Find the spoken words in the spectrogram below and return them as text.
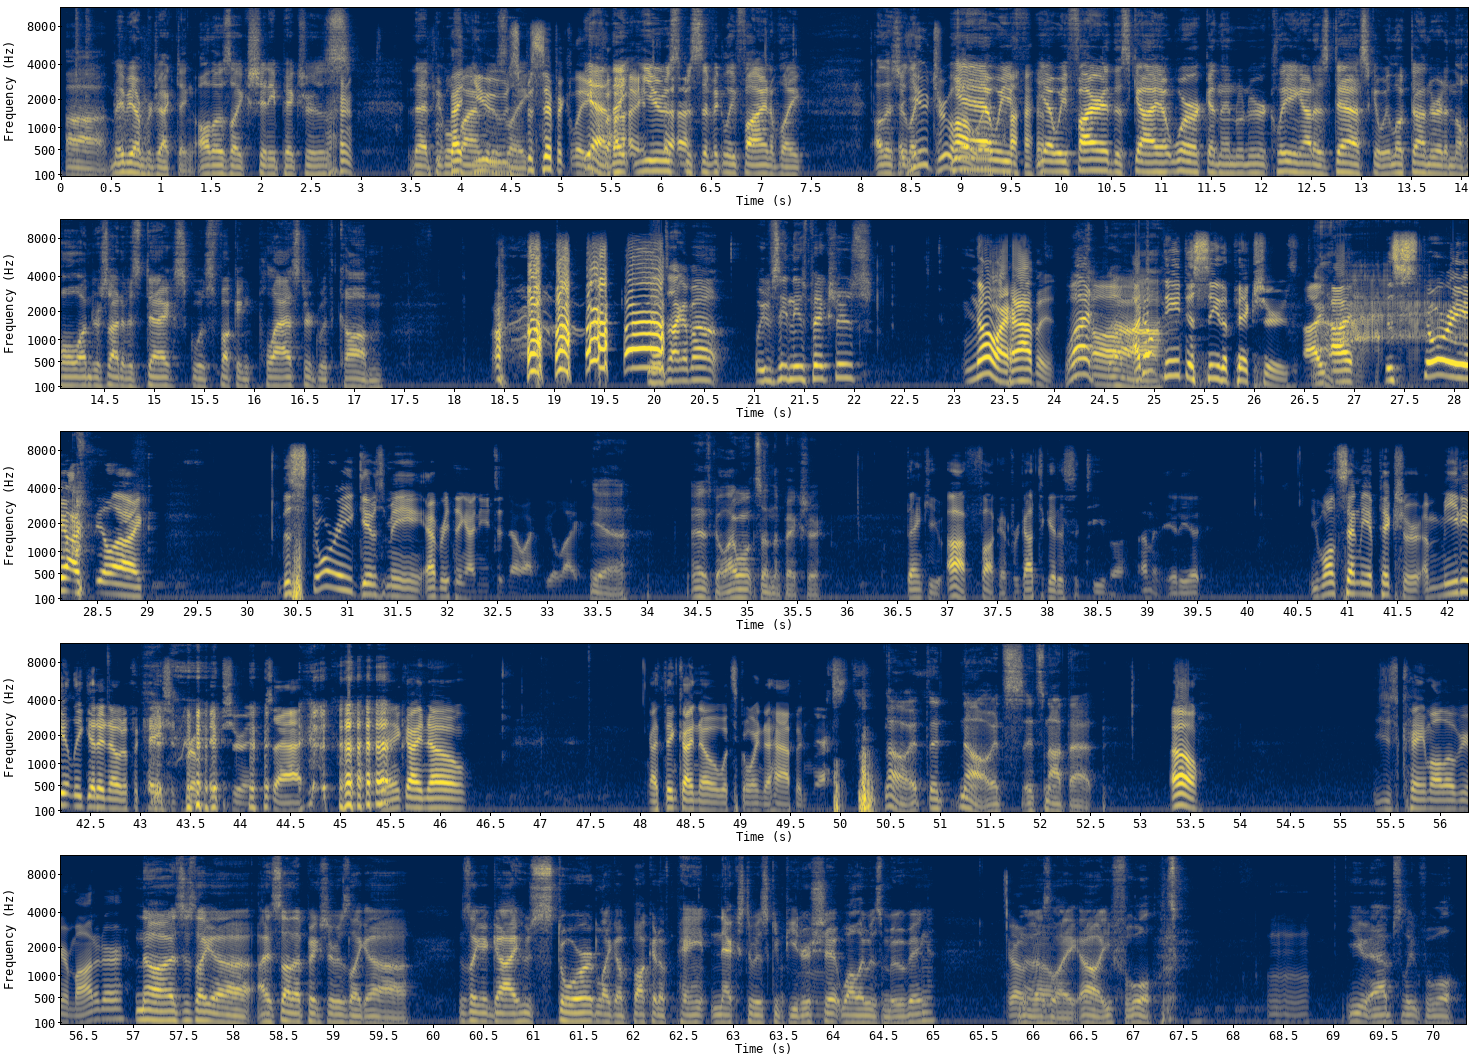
Uh, maybe I'm projecting all those like shitty pictures that people that find you is like specifically. yeah that you specifically find of like other shit You, Drew yeah we yeah we fired this guy at work and then when we were cleaning out his desk and we looked under it and the whole underside of his desk was fucking plastered with cum. You know what I'm about? We've seen these pictures. No, I haven't. What? Ah. I don't need to see the pictures. I, I the story. I feel like the story gives me everything I need to know. I feel like. Yeah, it's cool. I won't send the picture. Thank you. Ah, fuck! I forgot to get a sativa. I'm an idiot. You won't send me a picture. Immediately get a notification for a picture in chat. I think I know. I think I know what's going to happen next. no, it, it no, it's it's not that. Oh. You just came all over your monitor? No, it's just like a. I saw that picture. It was like a. It was like a guy who stored like a bucket of paint next to his computer shit while he was moving. Oh, and I was like, "Oh, you fool! Mhm. you absolute fool!"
